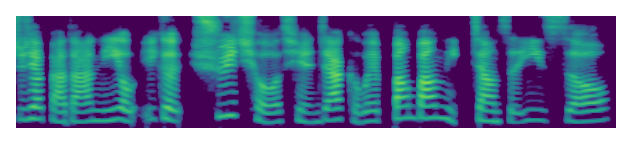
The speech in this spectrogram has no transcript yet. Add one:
就是要表达你有一个需求，请人家可不可以帮帮你这样子的意思哦。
